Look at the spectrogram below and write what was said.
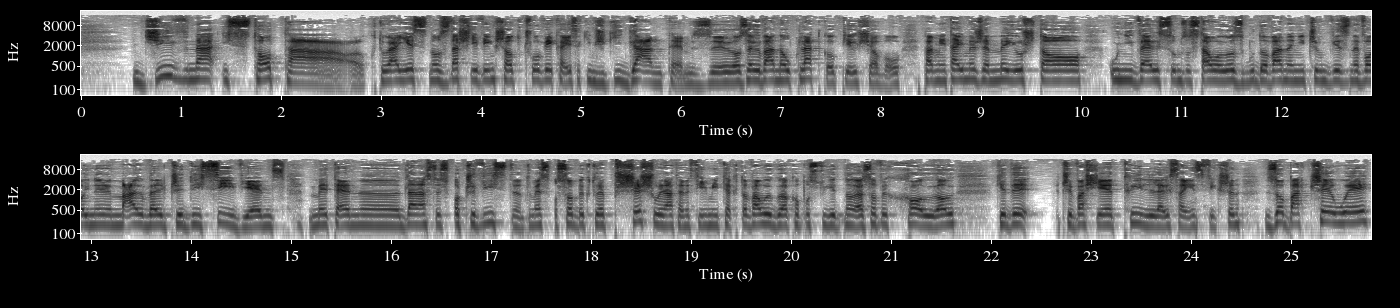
dziwna istota, która jest no znacznie większa od człowieka, jest jakimś gigantem z rozerwaną klatką piersiową. Pamiętajmy, że my już to uniwersum zostało rozbudowane niczym Gwiezdne Wojny Marvel czy DC, więc my ten, e, dla nas to jest oczywiste. Natomiast osoby, które przyszły na ten film i traktowały go jako po prostu jednorazowy horror, kiedy, czy właśnie thriller science fiction, zobaczyły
